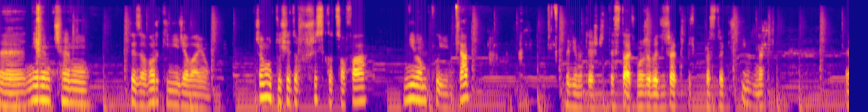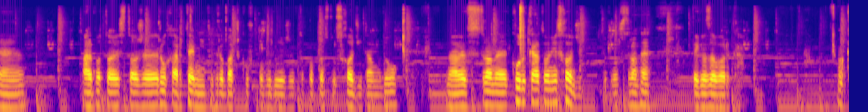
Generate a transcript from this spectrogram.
E, Nie wiem czemu te zaworki nie działają. Czemu tu się to wszystko cofa? Nie mam pojęcia. Będziemy to jeszcze testować. Może będzie trzeba kupić po prostu jakieś inne. E, Albo to jest to, że ruch artemii tych robaczków powoduje, że to po prostu schodzi tam w dół. No ale w stronę kurka to nie schodzi, tylko w stronę tego zaworka. Ok.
